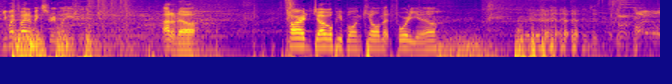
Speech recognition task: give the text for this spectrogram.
You might find him extremely easy. I don't know. It's hard to juggle people and kill them at 40, you know? Just kidding.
